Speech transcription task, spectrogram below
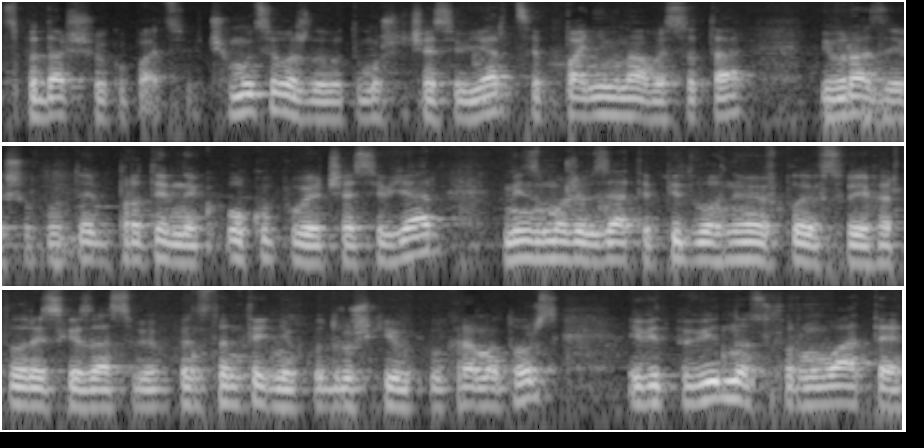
з подальшою окупацією. Чому це важливо? Тому що часів яр це панівна висота, і в разі, якщо противник окупує часів яр, він зможе взяти під вогневий вплив своїх артилерійських засобів Константинівку, Дружківку, Краматорськ і відповідно сформувати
